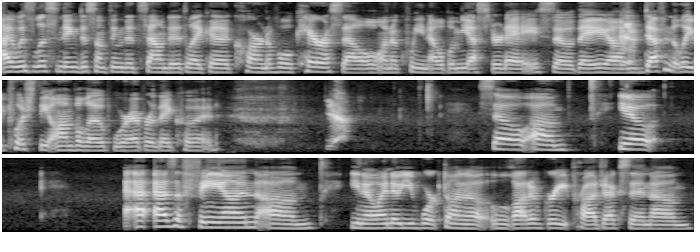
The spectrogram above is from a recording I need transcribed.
I was listening to something that sounded like a carnival carousel on a Queen album yesterday. So they um, yeah. definitely pushed the envelope wherever they could. Yeah, so, um, you know, a- as a fan, um, you know, I know you've worked on a, a lot of great projects and, um,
